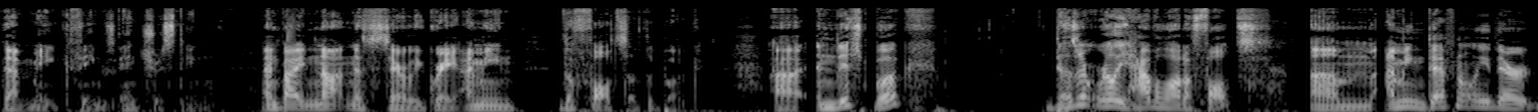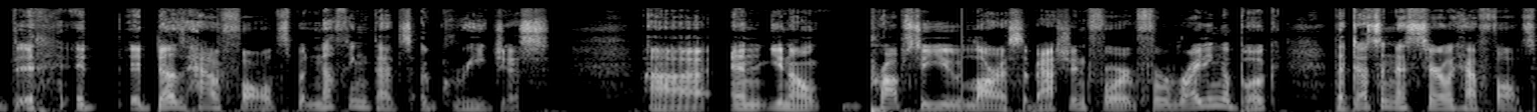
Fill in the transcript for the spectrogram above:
that make things interesting. And by not necessarily great, I mean the faults of the book. Uh, and this book doesn't really have a lot of faults. Um, I mean, definitely there it, it it does have faults, but nothing that's egregious. Uh, and you know, props to you, Laura Sebastian, for for writing a book that doesn't necessarily have faults,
